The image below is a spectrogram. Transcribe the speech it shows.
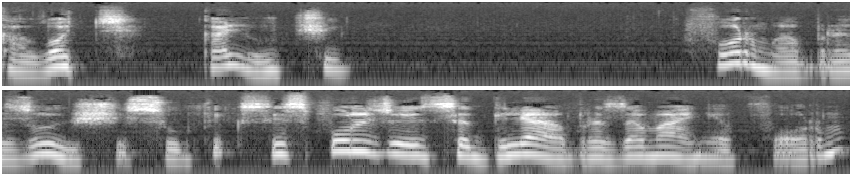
колоть, колючий. Формообразующий суффикс используется для образования форм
